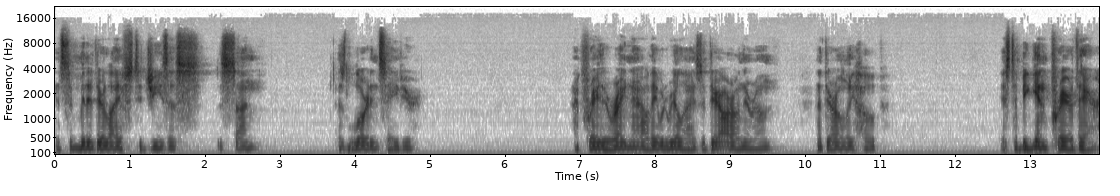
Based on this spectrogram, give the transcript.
and submitted their lives to Jesus, the Son, as Lord and Savior, I pray that right now they would realize that they are on their own, that their only hope is to begin prayer there,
